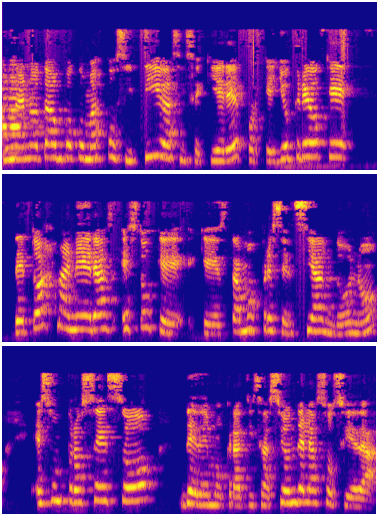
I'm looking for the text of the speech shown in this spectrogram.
una nota un poco más positiva, si se quiere, porque yo creo que de todas maneras, esto que, que estamos presenciando, ¿no? Es un proceso de democratización de la sociedad.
